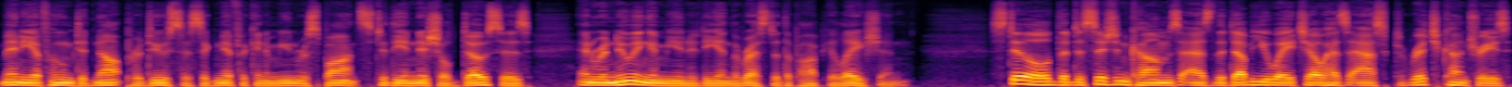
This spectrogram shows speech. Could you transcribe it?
many of whom did not produce a significant immune response to the initial doses, and renewing immunity in the rest of the population. Still, the decision comes as the WHO has asked rich countries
